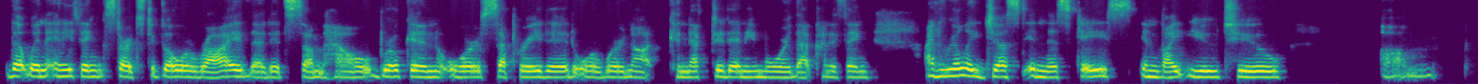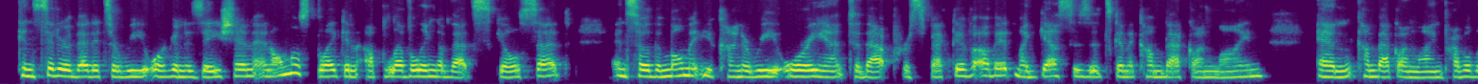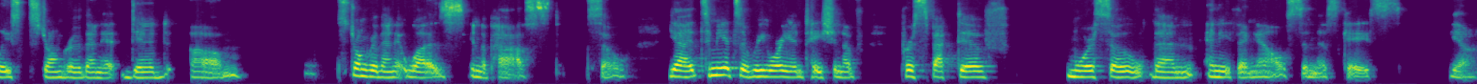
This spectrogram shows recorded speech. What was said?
that when anything starts to go awry, that it's somehow broken or separated or we're not connected anymore, that kind of thing. I'd really just in this case invite you to um, consider that it's a reorganization and almost like an upleveling of that skill set. And so the moment you kind of reorient to that perspective of it, my guess is it's going to come back online and come back online probably stronger than it did, um, stronger than it was in the past. So, yeah, to me, it's a reorientation of perspective more so than anything else in this case. Yeah.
